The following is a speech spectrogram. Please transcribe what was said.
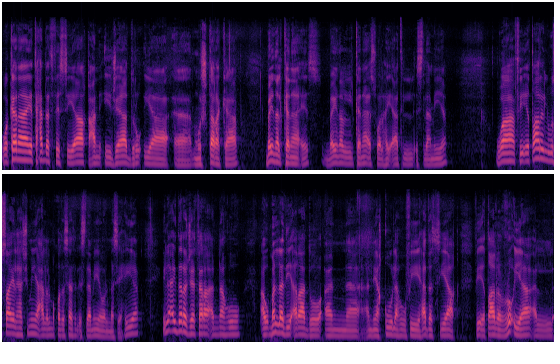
وكان يتحدث في السياق عن إيجاد رؤية آه، مشتركة بين الكنائس بين الكنائس والهيئات الإسلامية وفي إطار الوصاية الهاشمية على المقدسات الإسلامية والمسيحية إلى أي درجة ترى أنه أو ما الذي أرادوا أن أن يقوله في هذا السياق في إطار الرؤية ال-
